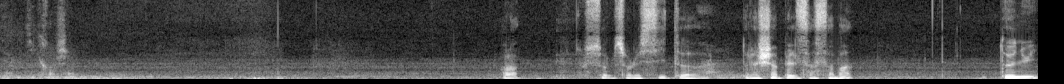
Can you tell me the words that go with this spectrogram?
Il y a un petit crachat. Nous sommes sur le site euh, de la chapelle Saint-Sabin, de nuit,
